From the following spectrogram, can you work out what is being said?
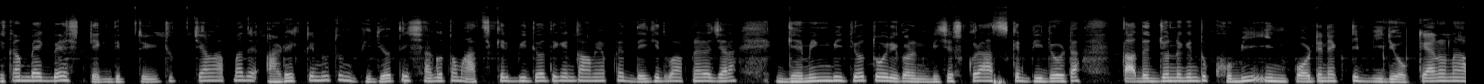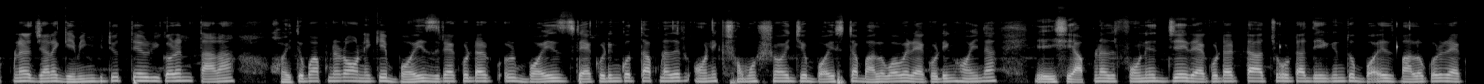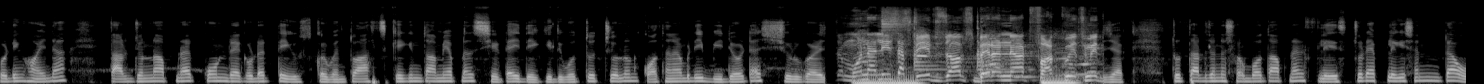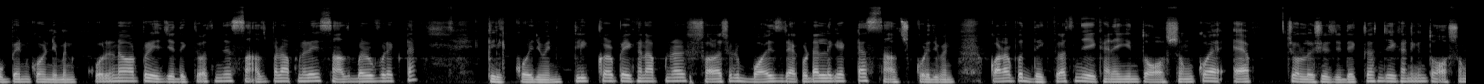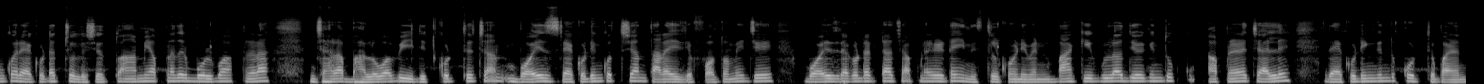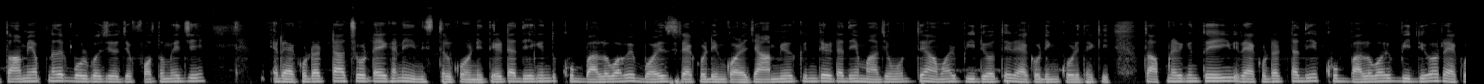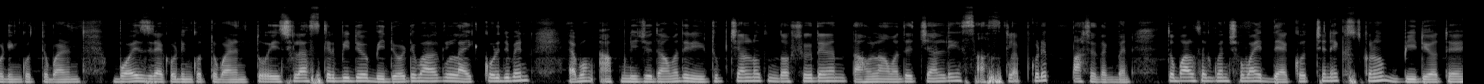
Welcome back বেশ। টেকদীপ্ত YouTube channel আপনাদের আরও একটি নতুন ভিডিওতে স্বাগতম। আজকের ভিডিওতে কিন্তু আমি আপনার দেখিয়ে দেবো আপনারা যারা গেমিং ভিডিও তৈরি করেন, বিশেষ করে আজকের ভিডিওটা, তাদের জন্য কিন্তু খুবই ইম্পর্টেন্ট একটি ভিডিও কেননা আপনারা যারা গেমিং ভিডিও তৈরি করেন, তারা হয়তো বা আপনারা অনেকে ভয়েস রেকর্ডার ভয়েস রেকর্ডিং করতে আপনাদের অনেক সমস্যা হয়, যে ভয়েসটা ভালোভাবে রেকর্ডিং হয় না। এই সে আপনাদের ফোনের যে রেকর্ডারটা আছে, ওটা দিয়ে কিন্তু ভয়েস ভালো করে রেকর্ডিং হয় না। তার জন্য আপনার কোন রেকর্ডারটা ইউজ করবেন? তো আজকে কিন্তু আমি আপনাদের সেটাই দেখিয়ে দিব। তো চলুন কথা না বাড়িয়ে ভিডিওটা শুরু করা. যাক। তো তার জন্য সর্বত আপনার প্লে স্টোর অ্যাপ্লিকেশনটা ওপেন করে নেবেন। করে নেওয়ার পর এই যে দেখতে পাচ্ছেন যে সার্চ বার আপনার এই সার্চ বারের উপরে একটা ক্লিক করে দেবেন। ক্লিক করার পর এখানে আপনার সরাসরি ভয়েস রেকর্ডার লেগে একটা সার্চ করে দেবেন। করার পর দেখতে পাচ্ছেন যে এখানে কিন্তু অসংখ্য অ্যাপ চলে এসেছে। দেখতে পাচ্ছেন যে এখানে কিন্তু অসংখ্য রেকর্ডার চলে এসেছে। তো আমি আপনাদের বলব, আপনারা যারা ভালোভাবে এডিট করতে চান, ভয়েস রেকর্ডিং করতে চান, তারা এই যে প্রথমে যে ভয়েস রেকর্ডারটা আছে, আপনারা এটা ইনস্টল করে নেবেন। বাকিগুলো দিয়েও কিন্তু আপনারা চাইলে রেকর্ডিং কিন্তু করতে পারেন। তো আমি আপনাদের বলব যে যে প্রথমে যে রেকর্ডারটা আছে, ওটা এখানে ইনস্টল করে নিতে। এটা দিয়ে কিন্তু খুব ভালোভাবে ভয়েস রেকর্ডিং করে যায়। আমিও কিন্তু এটা দিয়ে মাঝে মধ্যে আমার ভিডিওতে রেকর্ডিং করে থাকি। তো আপনারা কিন্তু এই রেকর্ডারটা দিয়ে খুব ভালোভাবে ভিডিও রেকর্ডিং করতে পারেন ভয়েস রেকর্ডিং করতে পারেন। তো এই ছিল আজকের ভিডিও ভিডিওটি ভালো লাগলে লাইক করে দিবেন এবং আপনি যদি আমাদের ইউটিউব চ্যানেল নতুন দর্শক দেখেন, তাহলে আমাদের চ্যানেলটি সাবস্ক্রাইব করে পাশে থাকবেন। তো ভালো থাকবেন সবাই। দেখ হচ্ছে নেক্সট কোনো ভিডিওতে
